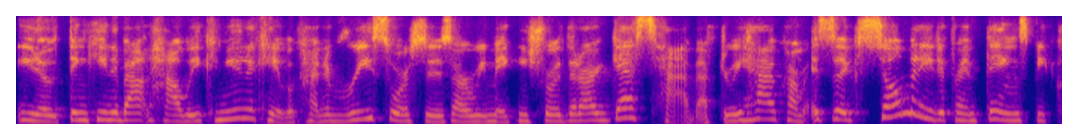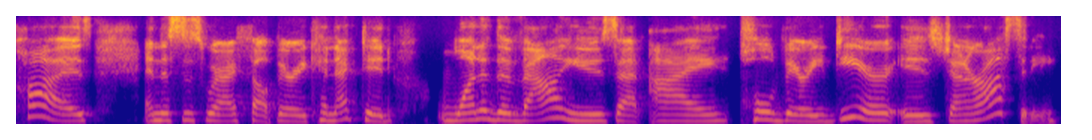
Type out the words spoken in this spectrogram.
You know, thinking about how we communicate, what kind of resources are we making sure that our guests have after we have? It's like so many different things because, and this is where I felt very connected one of the values that I hold very dear is generosity.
